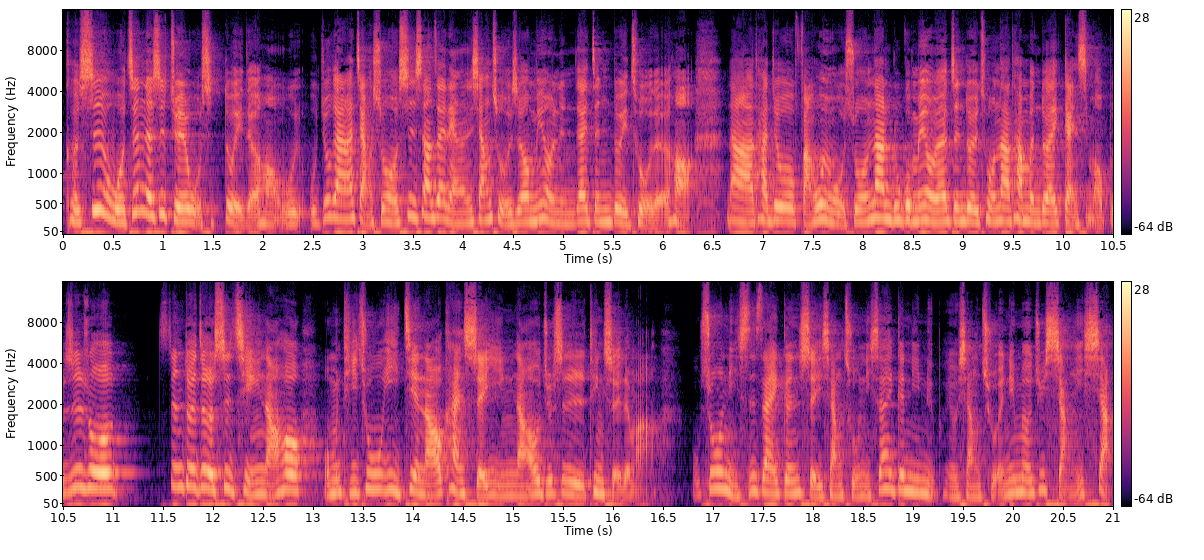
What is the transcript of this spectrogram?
可是我真的是觉得我是对的哈，我我就跟他讲说，事实上在两人相处的时候，没有人在争对错的哈。那他就反问我说，那如果没有人在争对错，那他们都在干什么？不是说针对这个事情，然后我们提出意见，然后看谁赢，然后就是听谁的嘛？我说你是在跟谁相处？你是在跟你女朋友相处？你有没有去想一下，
